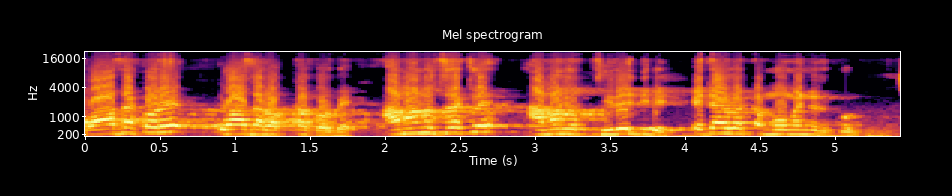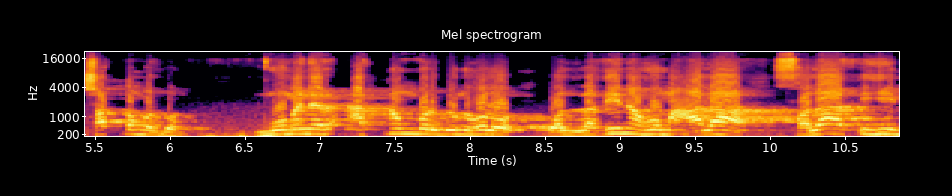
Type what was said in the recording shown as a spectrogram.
ওয়াদা করে, ওয়াদা রক্ষা করবে। আমানত রাখলে আমানত ফিরে দিবে। এটা হলো একটা মোমেনের গুণ, সাত নম্বর গুণ। মোমেনের আট নম্বর গুণ হলো, ওয়াল্লাযীনা হুম আলা সলাতিহিম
